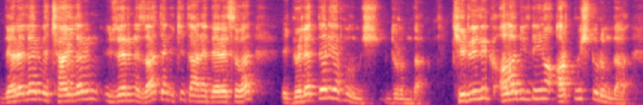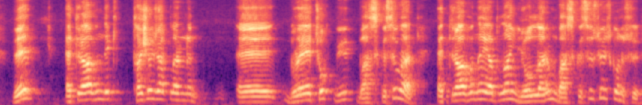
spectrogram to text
dereler ve çayların üzerine zaten iki tane deresi var. E, göletler yapılmış durumda. Kirlilik alabildiğine artmış durumda ve etrafındaki taş ocaklarının e, buraya çok büyük baskısı var. Etrafına yapılan yolların baskısı söz konusu.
